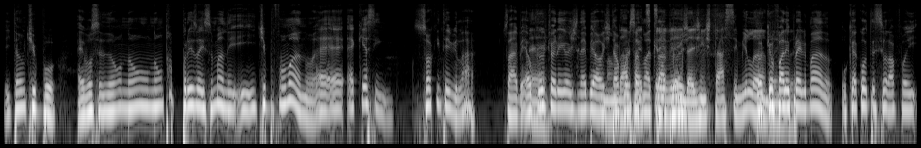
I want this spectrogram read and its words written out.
Então, tipo, é você não, não, não tá preso a isso, mano. E, e, tipo, mano, é, é, é que assim, só quem teve lá, sabe? É, o que É. eu te falei hoje, né, Biel? A gente não tava dá conversando no WhatsApp hoje. ainda, a gente tá assimilando. Porque eu falei ainda. pra ele, mano, o que aconteceu lá foi,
